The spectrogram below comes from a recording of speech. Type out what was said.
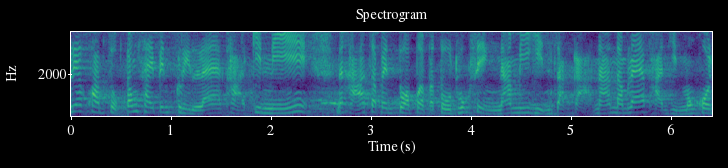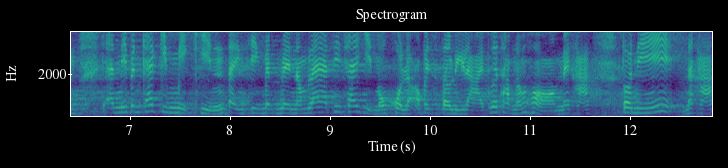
เรียกความสุขต้องใช้เป็นกลิ่นแรกค่ะกลิ่นนี้นะคะ จะเป็นตัวเปิดประตูทุกสิ่งนะมีหินจักกะนะน้ำแร่ผ่านหินมงคล อันนี้เป็นแค่กิมมิคหิน แต่จริงๆเป็นเนน้ำแร่ที่ใช้หินมงคลแล้วเอาไปสเตอริไลน์เพื่อทำน้ำหอมนะคะ ตัวนี้นะคะ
